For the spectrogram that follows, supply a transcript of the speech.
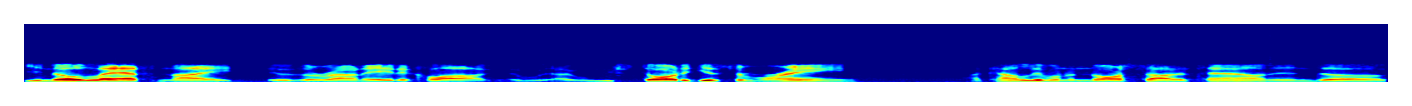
you know, last night it was around eight o'clock. We started to get some rain. I kind of live on the north side of town, and uh,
